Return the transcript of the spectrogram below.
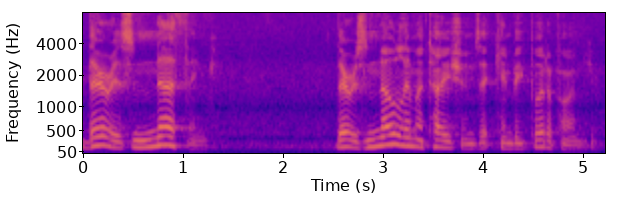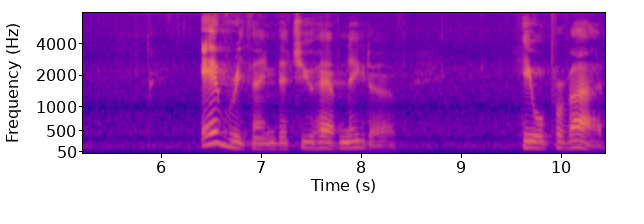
there is nothing there is no limitations that can be put upon you. Everything that you have need of, He will provide.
